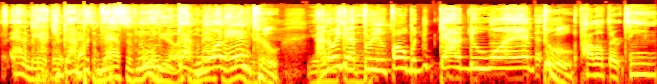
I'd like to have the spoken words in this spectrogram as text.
it's animated. You but got that's a massive movie, though. You got one and movie. two. You I know know he got three and four, but you gotta do one and two. Apollo 13.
